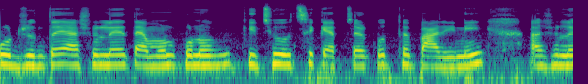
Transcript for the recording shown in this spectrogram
পর্যন্তই। আসলে তেমন কোনো কিছু হচ্ছে ক্যাপচার করতে পারিনি। আসলে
